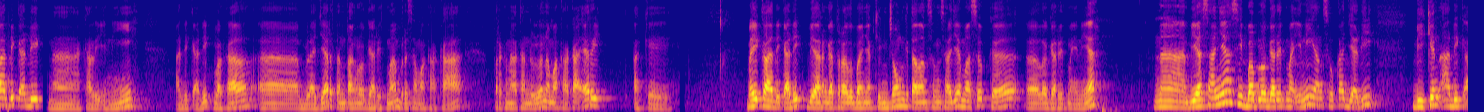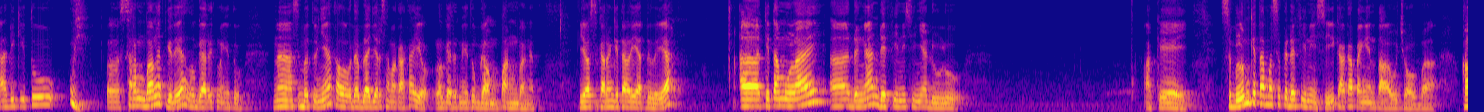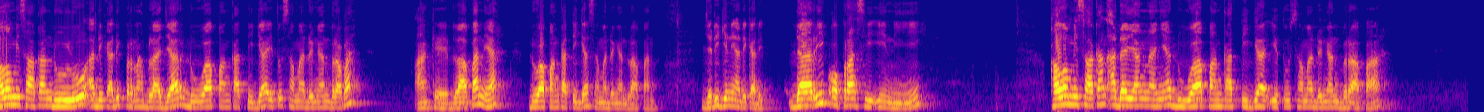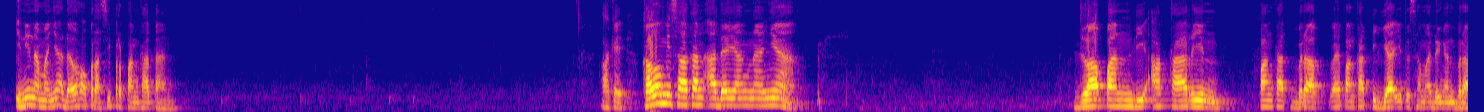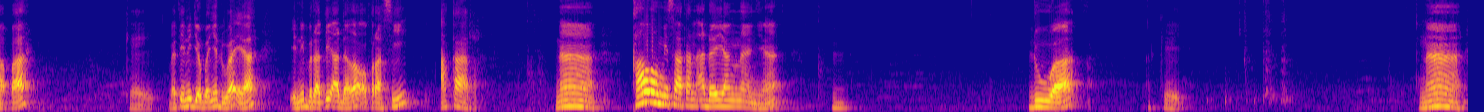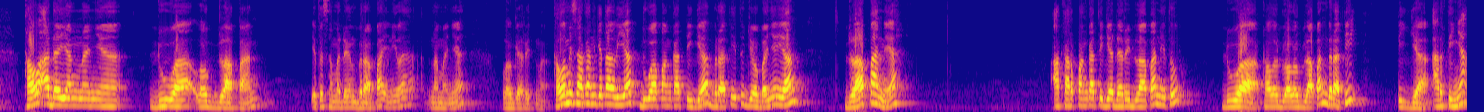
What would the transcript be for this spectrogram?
Adik-adik. Nah, kali ini adik-adik bakal uh, belajar tentang logaritma bersama kakak. Perkenalkan dulu nama kakak Erik. Oke. Baiklah adik-adik, biar nggak terlalu banyak cincong, kita langsung saja masuk ke uh, logaritma ini ya. Nah, biasanya si bab logaritma ini yang suka jadi bikin adik-adik itu, wih, uh, serem banget gitu ya logaritma itu. Nah, sebetulnya kalau udah belajar sama kakak yuk, logaritma itu gampang banget. Yuk, sekarang kita lihat dulu ya. Uh, kita mulai uh, dengan definisinya dulu. Oke, okay. sebelum kita masuk ke definisi, kakak pengen tahu coba. Kalau misalkan dulu adik-adik pernah belajar 2 pangkat 3 itu sama dengan berapa? Oke, okay, 8 ya. 2 pangkat 3 sama dengan 8. Jadi gini adik-adik, dari operasi ini, kalau misalkan ada yang nanya 2 pangkat 3 itu sama dengan berapa, ini namanya adalah operasi perpangkatan. Oke, kalau misalkan ada yang nanya 8 diakarin pangkat berapa eh, pangkat 3 itu sama dengan berapa? Oke, berarti ini jawabannya dua ya. Ini berarti adalah operasi akar. Nah, kalau misalkan ada yang nanya 2 Oke. Nah, kalau ada yang nanya 2 log 8, itu sama dengan berapa? Inilah namanya logaritma. Kalau misalkan kita lihat 2 pangkat 3, berarti itu jawabannya yang 8 ya. Akar pangkat 3 dari 8 itu 2. Kalau 2 log 8 berarti 3. Artinya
